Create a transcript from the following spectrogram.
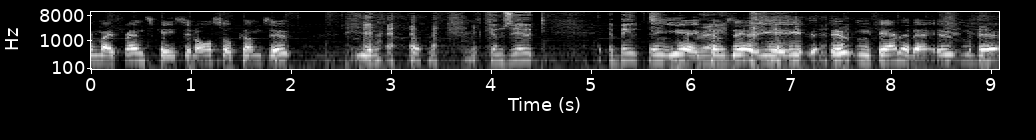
in my friend's case, it also comes out. You know? it comes out about. Yeah, it right. comes out. Yeah, out in Canada, out and about.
